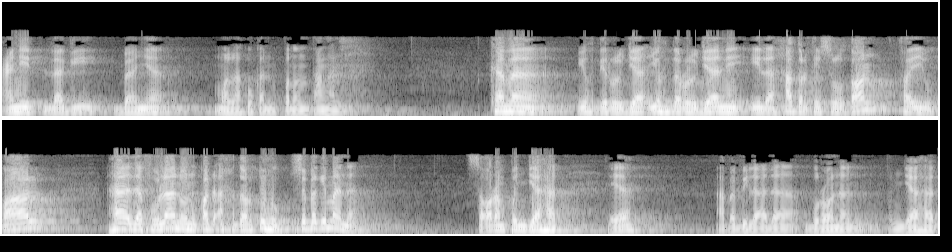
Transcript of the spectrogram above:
anid lagi banyak melakukan penentangan. Kama yuhdirul yuhdarul jani ila hadrati sultan fayuqal hadza fulanun qad ahdartuhu. Sebagaimana seorang penjahat ya apabila ada buronan penjahat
